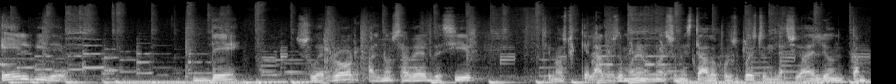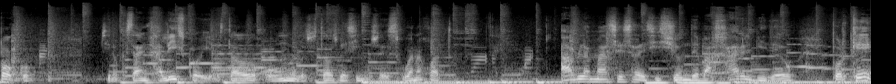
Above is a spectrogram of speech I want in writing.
el video de su error al no saber decir que, Lagos de Moreno no es un estado, por supuesto, ni la ciudad de León tampoco, sino que está en Jalisco y el estado o uno de los estados vecinos es Guanajuato. Habla más esa decisión de bajar el video. ¿Por qué?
